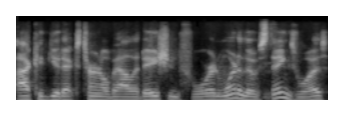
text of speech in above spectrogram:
I could get external validation for. And one of those things was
